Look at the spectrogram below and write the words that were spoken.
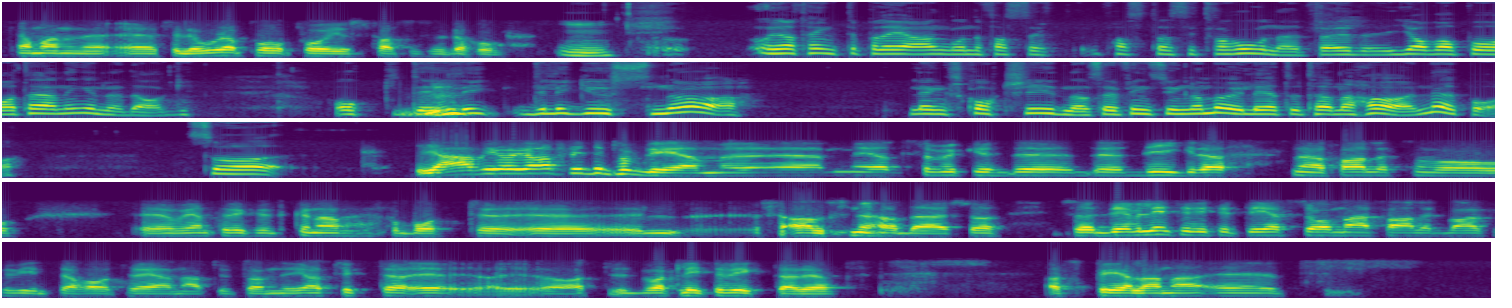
kan man eh, förlora på, på just fasta situationer. Mm. Och jag tänkte på det angående fasta, fasta situationer. För jag var på träningen idag. Och det, mm. li, det ligger ju snö längs kortsidorna så det finns ju inga möjligheter att träna hörnor på. Så... Ja, vi har ju haft lite problem eh, med så mycket det, det digra snöfallet som var eh, och vi har inte riktigt kunnat få bort eh, all snö där. Så, så det är väl inte riktigt det som är fallet varför vi inte har tränat. Utan jag tyckte eh, att det var lite viktigare att, att spelarna eh,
